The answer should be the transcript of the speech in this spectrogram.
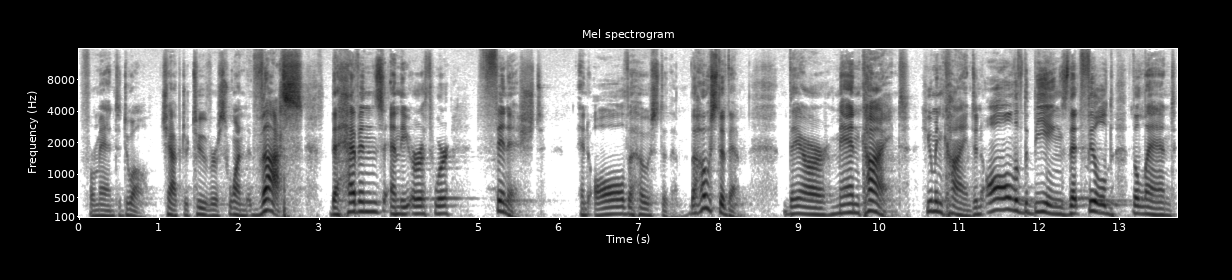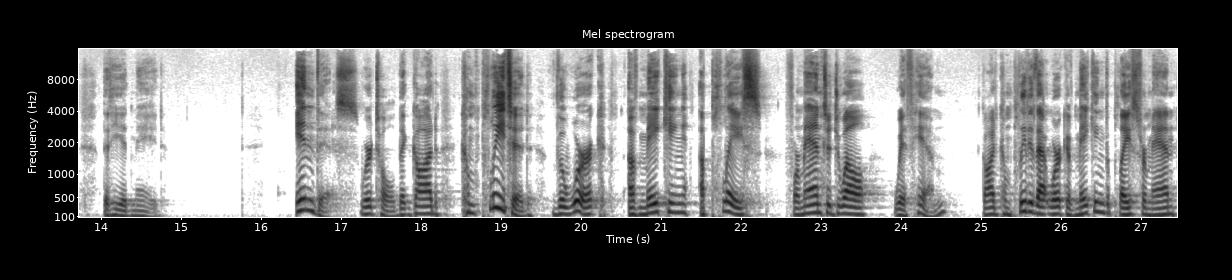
for man to dwell. Chapter 2, verse 1. Thus the heavens and the earth were finished, and all the host of them. The host of them, they are mankind humankind, and all of the beings that filled the land that he had made. In this, we're told that God completed the work of making a place for man to dwell with him. God completed that work of making the place for man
